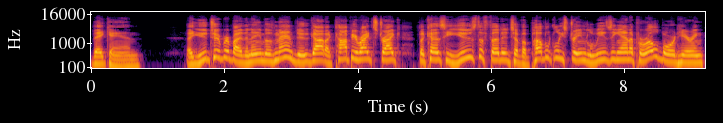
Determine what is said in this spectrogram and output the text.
they can. A YouTuber by the name of Mandu got a copyright strike because he used the footage of a publicly streamed Louisiana parole board hearing,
